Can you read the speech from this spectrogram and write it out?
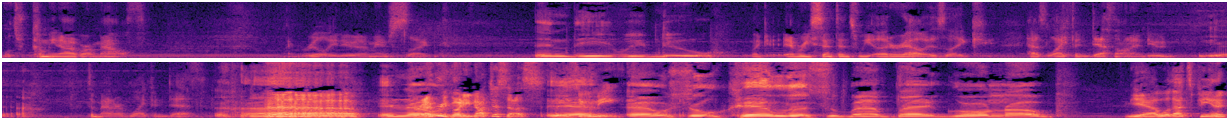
what's coming out of our mouth. Like really, dude. I mean, it's just like Indeed, we do. like every sentence we utter out is like has life and death on it, dude. Yeah. It's a matter of life and death Uh And for everybody, not just us. Not just you and me. I was so careless about that growing up. Yeah, well, that's being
